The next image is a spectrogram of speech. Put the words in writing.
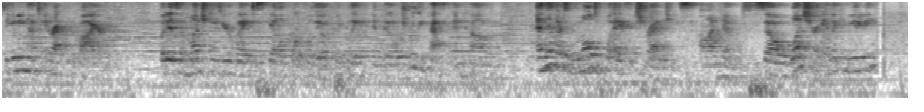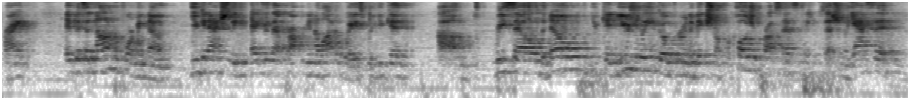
So you don't even have to interact with the buyer. But it's a much easier way to scale a portfolio quickly and build truly passive income and then there's multiple exit strategies on notes. So once you're in the community, right, if it's a non-performing note, you can actually exit that property in a lot of ways where you can um, resell the note, you can usually go through an eviction or foreclosure process, take possession of the asset,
